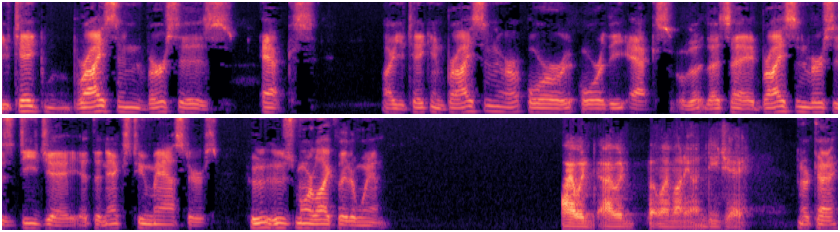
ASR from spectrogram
You take Bryson versus X. are you taking Bryson or or or the X? Let's say Bryson versus DJ at the next two Masters. Who who's more likely to win? I would I would put my money on DJ. Okay.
